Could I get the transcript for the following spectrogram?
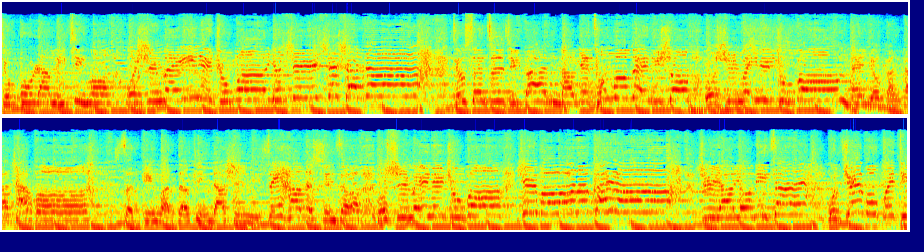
就不让你寂寞。我是美女主播，广告插播，锁定我的频道是你最好的选择。我是美女主播，直播我的快乐，只要有你在，我绝不会停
